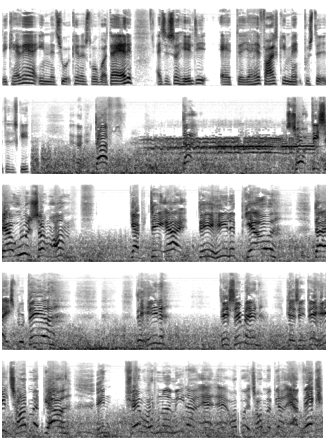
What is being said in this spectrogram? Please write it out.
Det kan være en naturkatastrofe, og der er det altså så heldigt, at øh, jeg havde faktisk en mand på stedet, da det skete. Der, der, så det ser ud som om, ja, det er, det er hele bjerget, der er eksploderet. Det hele, det er simpelthen, kan jeg se, det er hele toppen af bjerget. En 500-800 meter er, er oppe på toppen af bjerget er væk,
